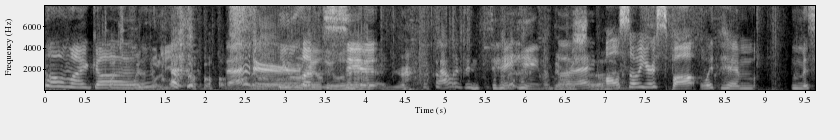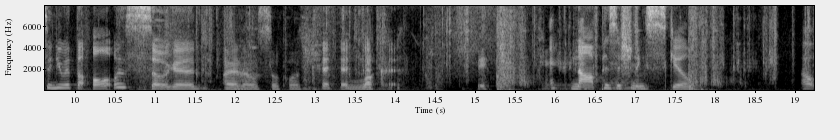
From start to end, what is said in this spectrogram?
Oh my god. Better. You love to see it. That was insane. What was, heck? uh, Also, your spot with him missing you with the alt was so good. I know, that was so close. Luck. Nah, positioning skill. Oh,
